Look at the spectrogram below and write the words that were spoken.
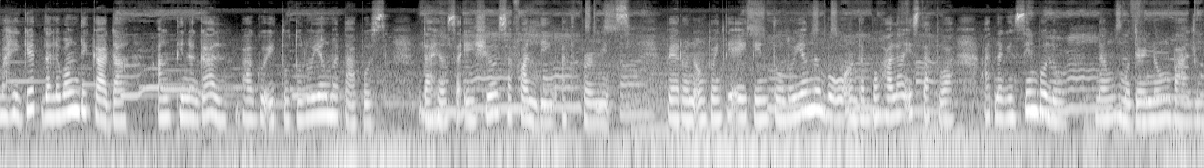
Mahigit dalawang dekada ang tinagal bago ito tuluyang matapos dahil sa issue sa funding at permits. Pero noong 2018, tuluyang nabuo ang dambuhalang estatwa at naging simbolo ng modernong Bali.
